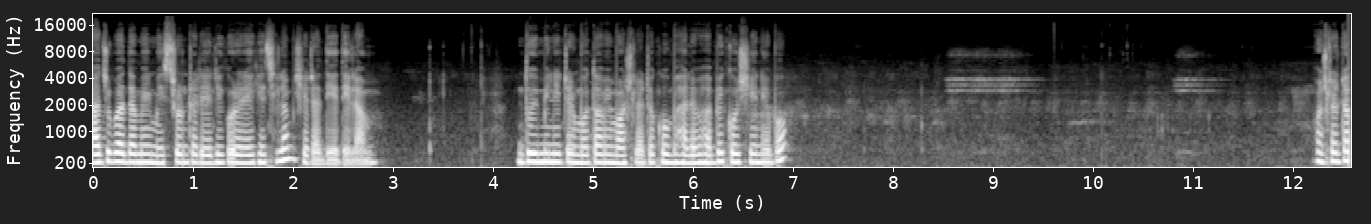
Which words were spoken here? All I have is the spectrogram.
কাজু বাদামের মিশ্রণটা রেডি করে রেখেছিলাম, সেটা দিয়ে দিলাম। দুই মিনিটের মতো আমি মশলাটা খুব ভালোভাবে কষিয়ে নেব। মশলাটা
